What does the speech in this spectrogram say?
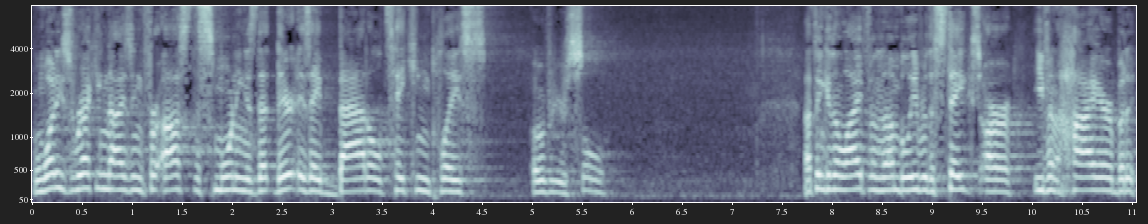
And what he's recognizing for us this morning is that there is a battle taking place over your soul. I think in the life of an unbeliever, the stakes are even higher. But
